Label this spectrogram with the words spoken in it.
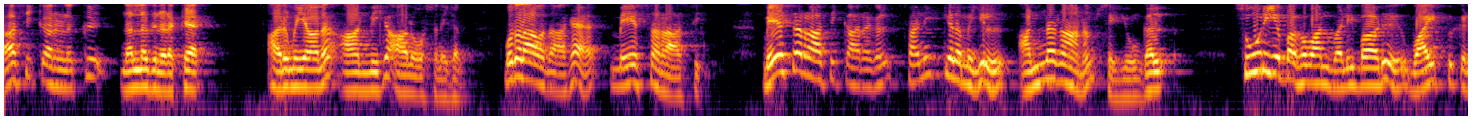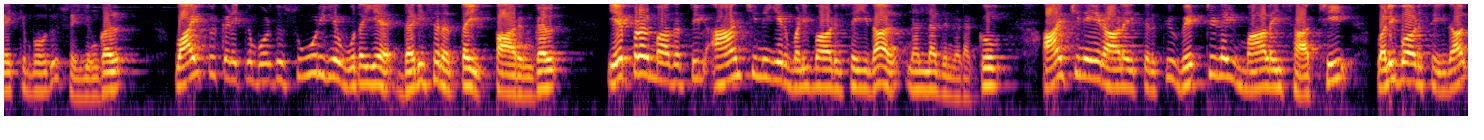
ராசிக்காரர்களுக்கு நல்லது நடக்க அருமையான ஆன்மீக ஆலோசனைகள். முதலாவதாக மேச ராசி. மேச ராசிக்காரர்கள் சனிக்கிழமையில் அன்னதானம் செய்யுங்கள். சூரிய பகவான் வழிபாடு வாய்ப்பு கிடைக்கும்போது செய்யுங்கள். வாய்ப்பு கிடைக்கும்போது சூரிய உதய தரிசனத்தை பாருங்கள். ஏப்ரல் மாதத்தில் ஆஞ்சநேயர் வழிபாடு செய்தால் நல்லது நடக்கும். ஆஞ்சநேயர் ஆலயத்திற்கு வெற்றிலை மாலை சாற்றி வழிபாடு செய்தால்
